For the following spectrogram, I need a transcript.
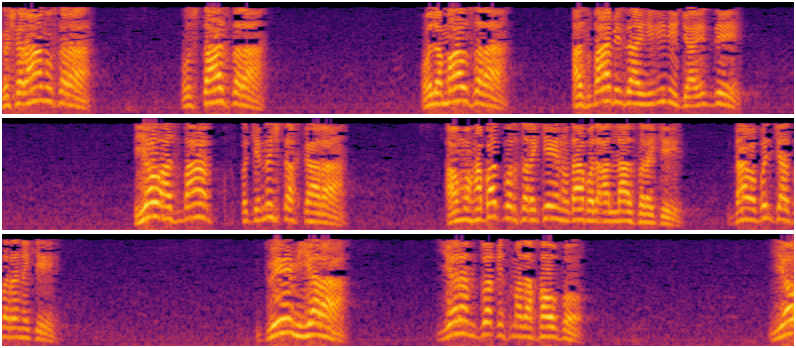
کشرانو سره استاد سره علماء سره اسباب ظاهری دی جایز دی یو اسباب پکې نشته ښکارا او محبت ور سره کې نو دا بل الله سره کې دا بل چا سره نه کې دویم یرا یرم دو قسمه د خوف یو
